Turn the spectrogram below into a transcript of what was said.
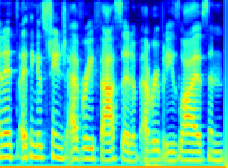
And it's I think it's changed every facet of everybody's lives and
